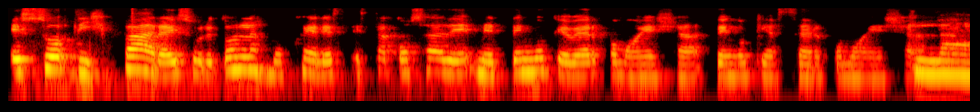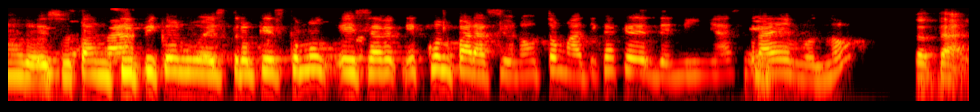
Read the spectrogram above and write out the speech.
eso dispara, y sobre todo en las mujeres, esta cosa de me tengo que ver como ella, tengo que hacer como ella. Claro, eso tan típico nuestro, que es como esa comparación automática que desde niñas traemos, ¿no? Total.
